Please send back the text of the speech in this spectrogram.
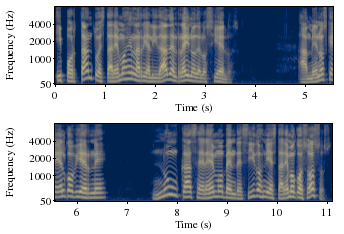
y por tanto estaremos en la realidad del reino de los cielos. A menos que Él gobierne, nunca seremos bendecidos ni estaremos gozosos.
